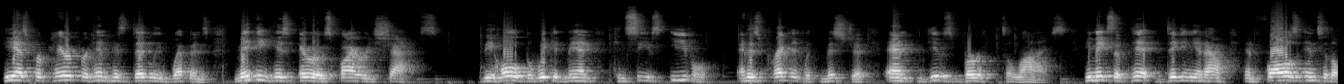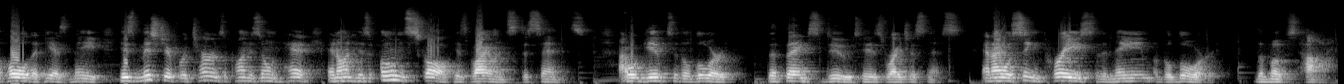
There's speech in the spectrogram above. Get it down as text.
He has prepared for him his deadly weapons, making his arrows fiery shafts. Behold, the wicked man conceives evil and is pregnant with mischief and gives birth to lies. He makes a pit, digging it out, and falls into the hole that he has made. His mischief returns upon his own head, and on his own skull his violence descends. I will give to the Lord the thanks due to his righteousness, and I will sing praise to the name of the Lord, the Most High.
